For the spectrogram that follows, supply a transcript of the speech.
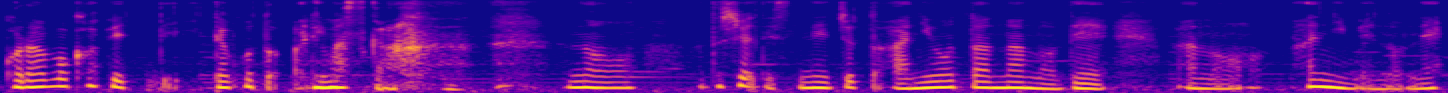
コラボカフェって行ったことありますか？あの私はですねちょっとアニオタなのであのアニメのね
